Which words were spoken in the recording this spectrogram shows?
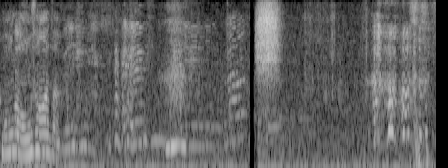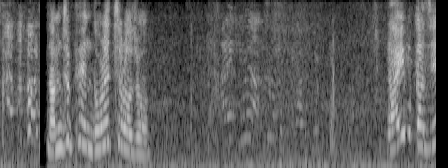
뭔가 엉성하다. 남주 팬 노래 틀어줘. 라이브까지?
